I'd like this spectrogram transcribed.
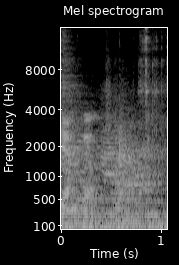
Yeah, yeah.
